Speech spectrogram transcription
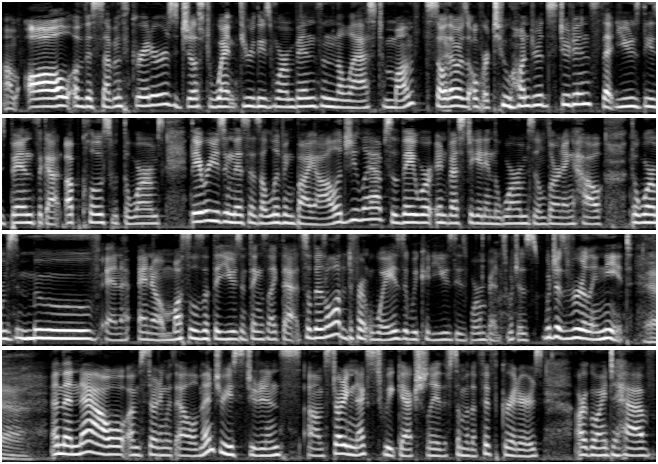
Um, all of the seventh graders just went through these worm bins in the last month. So there was over 200 students that used these bins that got up close with the worms. They were using this as a living biology lab so they were investigating the worms and learning how the worms move and you know muscles that they use and things like that. So there's a lot of different ways that we could use these worm bins which is which is really neat. Yeah. and then now I'm starting with elementary students. Um, starting next week, actually, some of the fifth graders are going to have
